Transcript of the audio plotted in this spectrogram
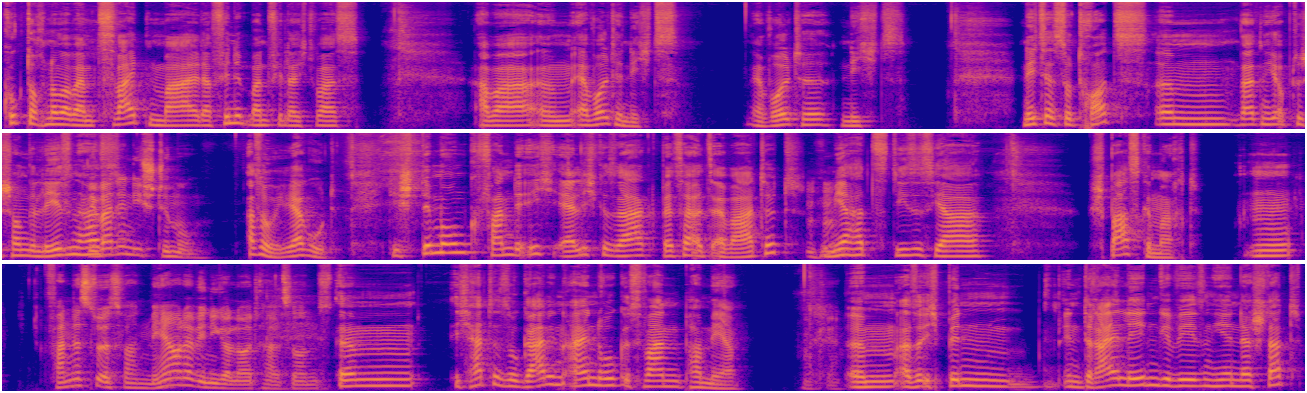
Guck doch noch mal beim zweiten Mal, da findet man vielleicht was. Aber ähm, er wollte nichts. Er wollte nichts. Nichtsdestotrotz, ähm, weiß nicht, ob du schon gelesen Wie war hast. denn die Stimmung? Achso, ja gut. Die Stimmung fand ich ehrlich gesagt besser als erwartet. Mhm. Mir hat's dieses Jahr Spaß gemacht. Mm, Fandest du, es waren mehr oder weniger Leute als sonst? ähm, ich hatte sogar den Eindruck, es waren ein paar mehr. Ähm, also ich bin in drei Läden gewesen hier in der Stadt.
